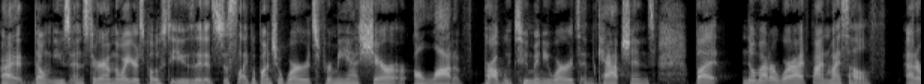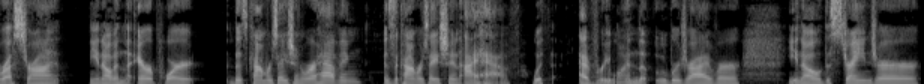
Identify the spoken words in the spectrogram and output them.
I don't use Instagram the way you're supposed to use it. It's just like a bunch of words for me. I share a lot of probably too many words and captions. But no matter where I find myself at a restaurant, you know, in the airport, this conversation we're having is a conversation I have with everyone the Uber driver, you know, the stranger,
